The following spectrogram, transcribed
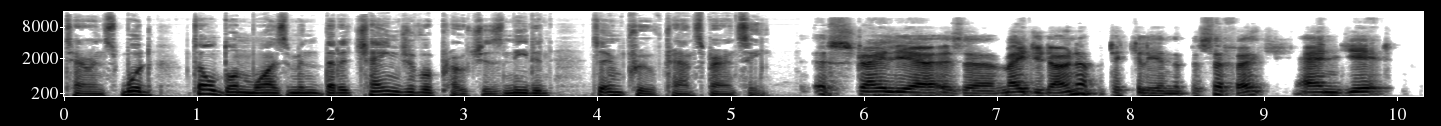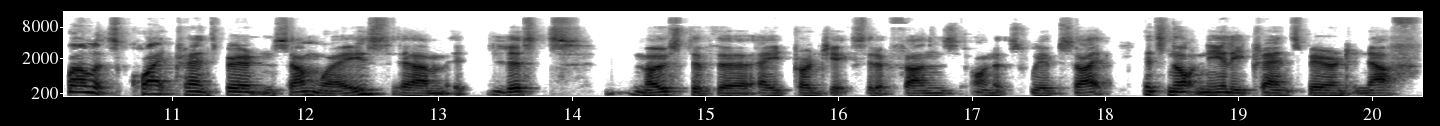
Terence Wood, told Don Wiseman that a change of approach is needed to improve transparency. Australia is a major donor, particularly in the Pacific, and yet while it's quite transparent in some ways. Um, it lists most of the aid projects that it funds on its website. It's not nearly transparent enough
